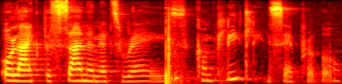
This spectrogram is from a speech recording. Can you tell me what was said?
Or like the sun and its rays, completely inseparable.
